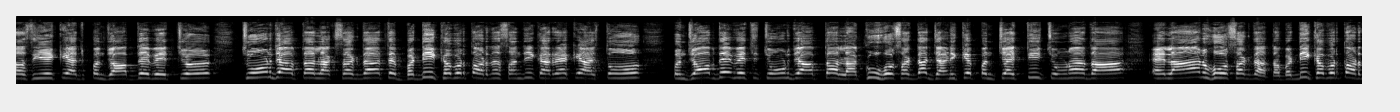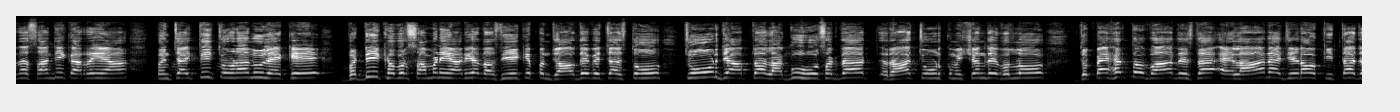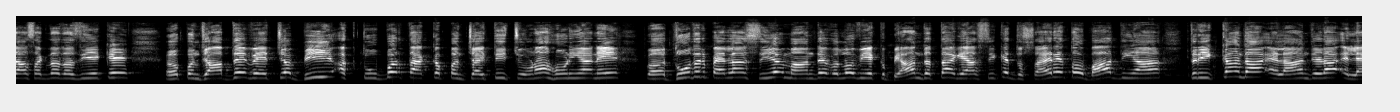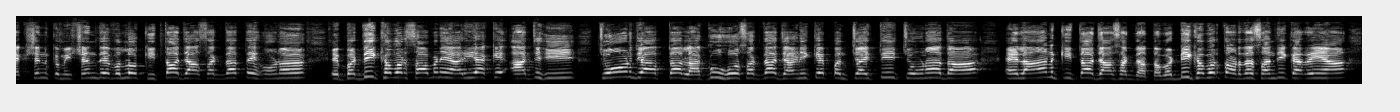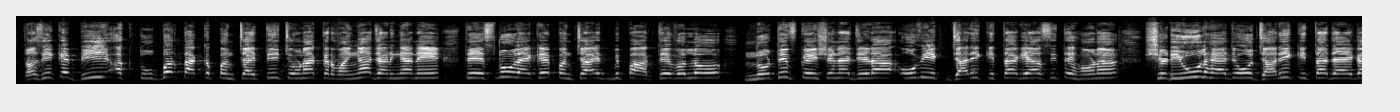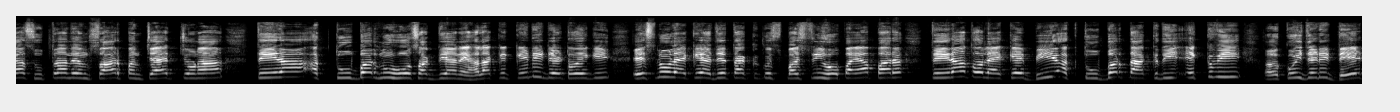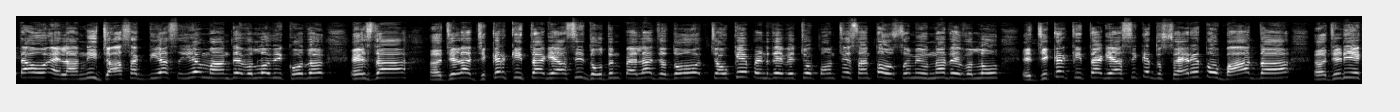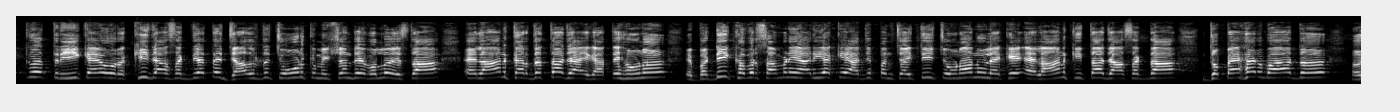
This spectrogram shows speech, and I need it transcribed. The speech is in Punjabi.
ਦੱਸਦੀਏ ਕਿ ਅੱਜ ਪੰਜਾਬ ਦੇ ਵਿੱਚ ਚੋਣ ਜਾਬਤਾ ਲੱਗ ਸਕਦਾ ਤੇ ਵੱਡੀ ਖਬਰ ਤੁਹਾਡੇ ਨਾਲ ਸਾਂਝੀ ਕਰ ਰਿਹਾ ਕਿ ਅੱਜ ਤੋਂ ਪੰਜਾਬ ਦੇ ਵਿੱਚ ਚੋਣ ਜਾਬਤਾ ਲਾਗੂ ਹੋ ਸਕਦਾ, ਜਾਣੀ ਕਿ ਪੰਚਾਇਤੀ ਚੋਣਾਂ ਦਾ ਐਲਾਨ ਹੋ ਸਕਦਾ। ਤਾਂ ਵੱਡੀ ਖਬਰ ਤੁਹਾਡੇ ਨਾਲ ਸਾਂਝੀ ਕਰ ਰਹੇ ਹਾਂ। ਪੰਚਾਇਤੀ ਚੋਣਾਂ ਨੂੰ ਲੈ ਕੇ ਵੱਡੀ ਖਬਰ ਸਾਹਮਣੇ ਆ ਰਹੀ ਹੈ। ਦੱਸਦੀਏ ਕਿ ਪੰਜਾਬ ਦੇ ਵਿੱਚ ਅੱਜ ਤੋਂ ਚੋਣ ਜਾਬਤਾ ਲਾਗੂ ਹੋ ਸਕਦਾ। ਰਾਜ ਚੋਣ ਕਮਿਸ਼ਨ ਦੇ ਵੱਲੋਂ ਦੁਪਹਿਰ ਤੋਂ ਬਾਅਦ ਇਸ ਦਾ ਐਲਾਨ ਹੈ, ਜਿਹੜਾ ਉਹ ਕੀਤਾ ਜਾ ਸਕਦਾ। ਦੱਸਦੀਏ ਕਿ ਪੰਜਾਬ ਦੇ ਵਿੱਚ 20 ਅਕਤੂਬਰ ਤੱਕ ਪੰਚਾਇਤੀ ਚੋਣਾਂ ਹੋਣੀਆਂ ਨੇ। ਦੋ ਦਿਨ ਪਹਿਲਾਂ ਸੀਐਮ ਮਾਨ ਦੇ ਵੱਲੋਂ ਵੀ ਇੱਕ ਬਿਆਨ ਦਿੱਤਾ ਗਿਆ ਸੀ ਕਿ ਦੁਸਹਿਰੇ ਤੋਂ ਬਾਅਦ ਦੀਆਂ ਤਰੀਕਾਂ ਦਾ ਐਲਾਨ ਜਿਹੜਾ ਇਲੈਕਸ਼ਨ ਕਮਿਸ਼ਨ ਦੇ ਵੱਲੋਂ ਕੀਤਾ ਜਾ ਸਕਦਾ ਤੇ ਹੁਣ ਇਹ ਵੱਡੀ ਖਬਰ ਸਾਹਮਣੇ ਆ ਰਹੀ ਹੈ ਕਿ ਅੱਜ ਹੀ ਚੋਣ ਜਾਬਤਾ ਲਾਗੂ ਹੋ ਸਕਦਾ, ਜਾਣੀ ਕਿ ਪੰਚਾਇਤੀ ਚੋਣਾਂ ਦਾ ਐਲਾਨ ਕੀਤਾ ਜਾ ਸਕਦਾ। ਤਾਂ ਵੱਡੀ ਖਬਰ ਤੁਹਾਡੇ ਨਾਲ ਸਾਂਝੀ ਕਰ ਰਹੇ ਹਾਂ। ਦੱਸਦੀ ਕਿ 20 ਅਕਤੂਬਰ ਤੱਕ ਪੰਚਾਇਤੀ ਚੋਣਾਂ ਕਰਵਾਈਆਂ ਜਾਣੀਆਂ ਨੇ ਤੇ ਇਸ ਨੂੰ ਲੈ ਕੇ ਪੰਚਾਇਤ ਵਿਭਾਗ ਦੇ ਵੱਲੋਂ ਨੋਟੀਫਿਕੇਸ਼ਨ ਹੈ ਜਿਹੜਾ ਉਹ ਵੀ ਇੱਕ ਜਾਰੀ ਕੀਤਾ ਗਿਆ ਸੀ ਤੇ ਹੁਣ ਸ਼ਡਿਊਲ ਹੈ ਜੋ ਉਹ ਜਾਰੀ ਕੀਤਾ ਜਾਏਗਾ। ਸੂਤਰਾਂ ਦੇ ਅਨੁਸਾਰ ਪੰਚਾਇਤ ਚੋਣਾਂ 13 ਅਕਤੂਬਰ ਨੂੰ ਹੋ ਸਕਦੀਆਂ ਨੇ। ਹਾਲਾਂਕਿ ਕਿਹੜੀ ਡੇਟ ਹੋਏਗੀ, ਇਸ ਨੂੰ ਲੈ ਕੇ ਅਜੇ ਤੱਕ ਕੁਝ ਸਪਸ਼ਟ ਨਹੀਂ ਹੋ ਪਾਇਆ, ਪਰ 13 ਤੋਂ ਲੈ ਕੇ 20 ਅਕਤੂਬਰ ਤੱਕ ਦੀ ਇੱਕ ਵੀ ਕੋਈ ਜਿਹੜੀ ਡੇਟ ਆ, ਉਹ ਐਲਾਨੀ ਜਾ ਸਕਦੀ ਆ। ਸੀਐਮ ਮਾਨ ਦੇ ਵੱਲੋਂ ਵੀ ਖੁਦ ਇਸ ਦਾ ਜਿਹੜਾ ਜ਼ਿਕਰ ਕੀਤਾ ਗਿਆ ਸੀ ਦੋ ਦਿਨ ਪਹਿਲਾਂ, ਜਦੋਂ ਚੌਕੇ ਪਿੰਡ ਦੇ ਵਿੱਚ ਉਹ ਪਹੁੰਚੇ ਸਨ, ਤਾਂ ਉਸ ਸਮੇਂ ਉਹਨਾਂ ਦੇ ਵੱਲੋਂ ਇਹ ਜ਼ਿਕਰ ਕੀਤਾ ਗਿਆ ਸੀ ਕਿ ਦੁਸਹਿਰੇ ਤੋਂ ਬਾਅਦ ਦਾ ਜਿਹੜੀ ਇੱਕ ਤਰੀਕ ਹੈ, ਉਹ ਰੱਖੀ ਜਾ ਸਕਦੀ ਹੈ ਤੇ ਜਲਦ ਚੋਣ ਕਮਿਸ਼ਨ ਦੇ ਵੱਲੋਂ ਇਸ ਦਾ ਐਲਾਨ ਕਰ ਦਿੱਤਾ ਜਾਏਗਾ। ਤੇ ਹੁਣ ਇਹ ਵੱਡੀ ਖਬਰ ਸਾਹਮਣੇ ਆ ਰਹੀ ਹੈ ਕਿ ਅੱਜ ਪੰਚਾਇਤੀ ਚੋਣਾਂ ਨੂੰ ਲੈ ਕੇ ਐਲਾਨ ਕੀਤਾ ਜਾ ਸਕਦਾ। ਦੁਪਹਿਰ ਬਾਅਦ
